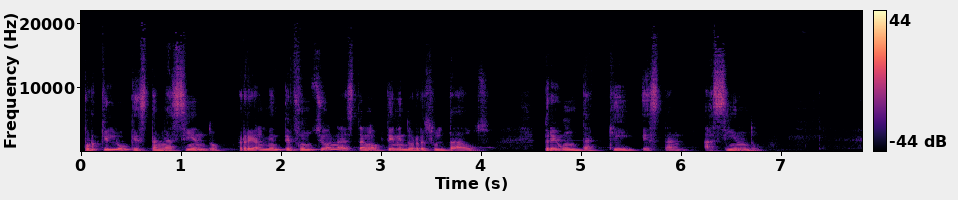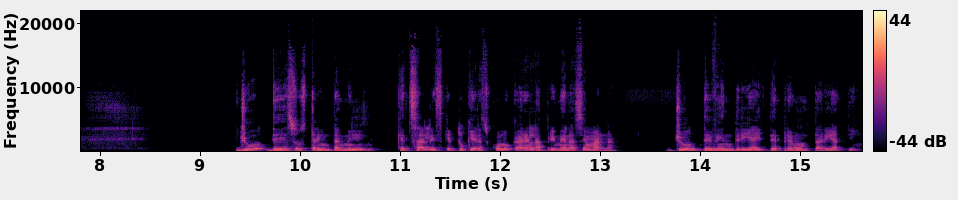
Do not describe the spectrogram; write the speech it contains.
porque lo que están haciendo realmente funciona, están obteniendo resultados. Pregunta qué están haciendo. Yo, de esos 30 mil quetzales que tú quieres colocar en la primera semana, yo te vendría y te preguntaría a ti,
